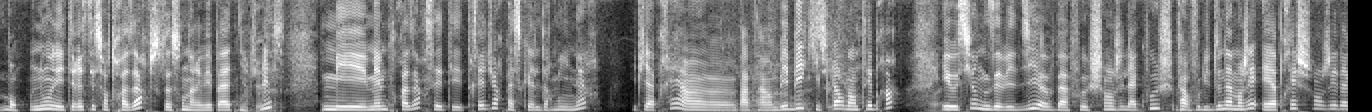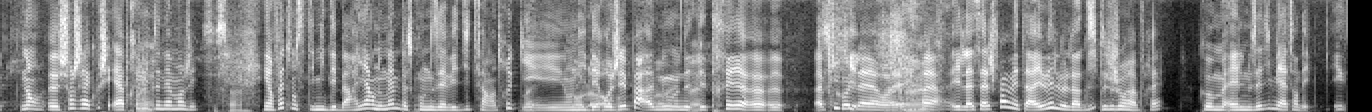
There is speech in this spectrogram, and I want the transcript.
bon, nous, on était restés sur trois heures parce que de toute façon, on n'arrivait pas à tenir plus. Mais même trois heures, c'était très dur parce qu'elle dormait une heure. Et puis après, euh, bah, t'as un bébé ouais, qui pleure dur. dans tes bras. Ouais. Et aussi, on nous avait dit, euh, bah, faut changer la couche. Enfin, faut lui donner à manger et après changer la. Non, euh, changer la couche et après lui donner à manger. c'est ça. Et en fait, on s'était mis des barrières nous-mêmes parce qu'on nous avait dit de faire un truc Ouais. et on n'y dérogeait pas. Ouais, nous, on ouais. était très euh, appliqués. scolaire, ouais. Ouais. Voilà. Et la sage-femme est arrivée le lundi, deux jours après. Comme elle nous a dit, mais attendez, et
